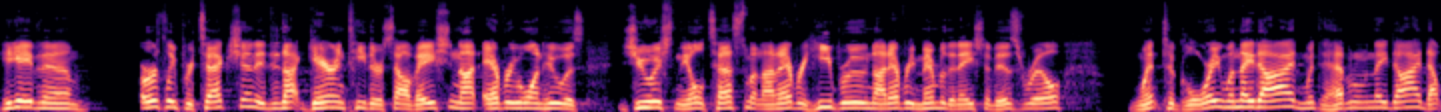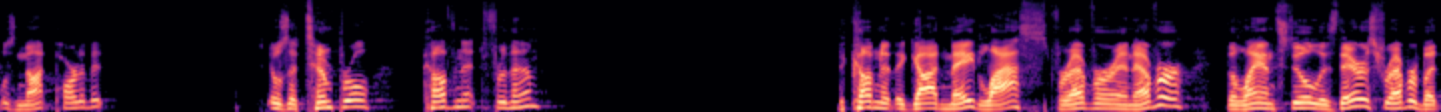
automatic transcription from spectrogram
He gave them earthly protection. It did not guarantee their salvation. Not everyone who was Jewish in the Old Testament, not every Hebrew, not every member of the nation of Israel went to glory when they died, went to heaven when they died. That was not part of it. It was a temporal covenant for them. The covenant that God made lasts forever and ever. The land still is theirs forever, but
